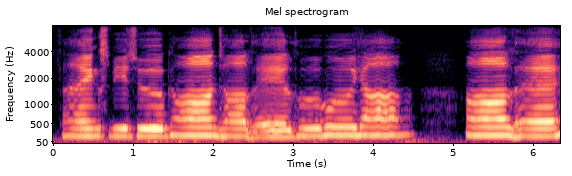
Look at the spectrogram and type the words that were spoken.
Thanks be to God. Alleluia. Alleluia.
